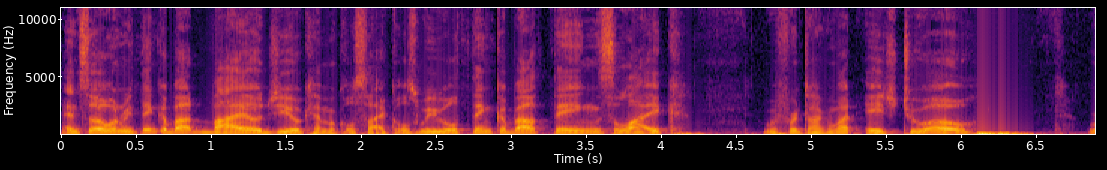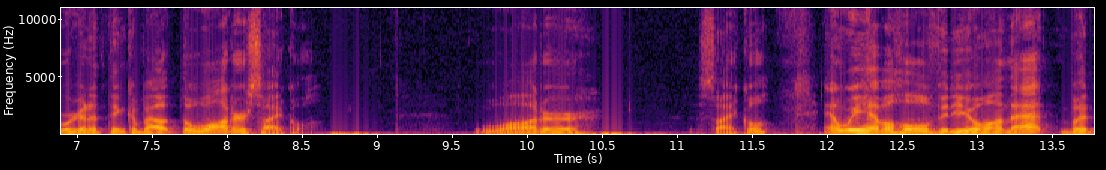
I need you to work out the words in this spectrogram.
And so when we think about biogeochemical cycles, we will think about things like, if we're talking about H2O, we're going to think about the water cycle. Water cycle. And we have a whole video on that, but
